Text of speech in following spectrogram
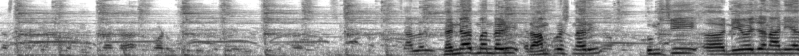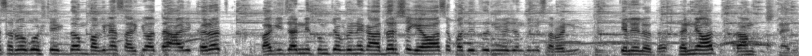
शासनाने आम्हाला ती जागा वाढवून यावी. चालेल. धन्यवाद मंडळी. रामकृष्ण हरी. तुमची नियोजन आणि या सर्व गोष्टी एकदम बघण्यासारख्या होत्या आणि खरंच बाकीच्यांनी तुमच्याकडून एक आदर्श घ्यावा अशा पद्धतीचं नियोजन तुम्ही सर्वांनी केलेलं होतं. धन्यवाद. रामकृष्ण हरी.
